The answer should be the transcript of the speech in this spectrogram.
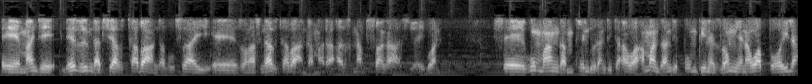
Eh manje lezi zingathi siyazicabanga busayi eh zona singazicabanga mara azinabufakazi uyayibona? Se kuma ngamphendula ngithi awa amanzi angepompini as long yena waboiler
